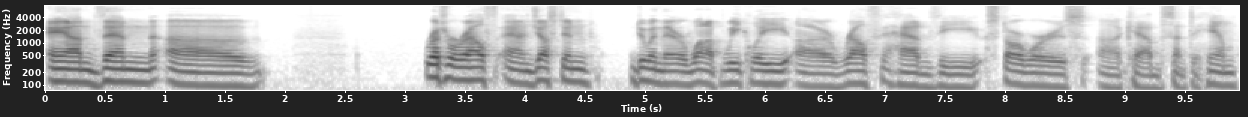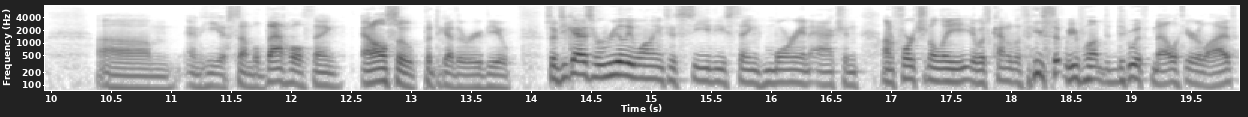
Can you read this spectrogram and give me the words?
and then uh, Retro Ralph and Justin doing their one up weekly. Uh, Ralph had the Star Wars uh, cab sent to him, um, and he assembled that whole thing and also put together a review. So if you guys are really wanting to see these things more in action, unfortunately, it was kind of the things that we wanted to do with Mel here live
